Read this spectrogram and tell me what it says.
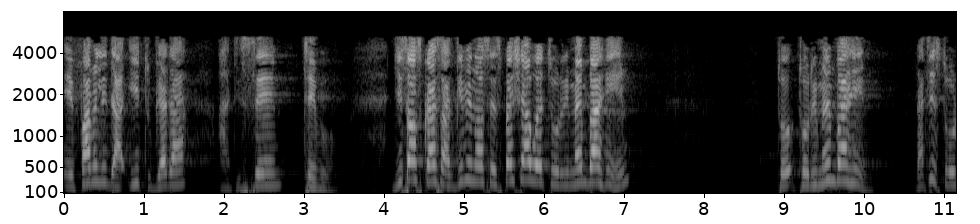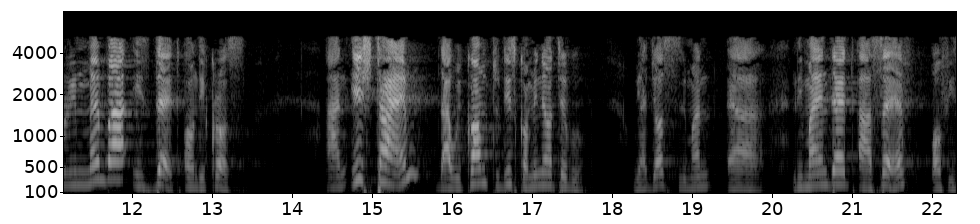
a family that eat together at the same table. Jesus Christ has given us a special way to remember Him. To, to remember Him. That is, to remember His death on the cross. And each time that we come to this communion table, we are just remind, uh, reminded ourselves of his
